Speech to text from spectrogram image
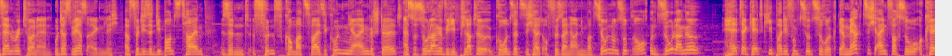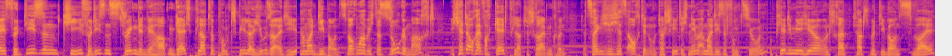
Then return n. Und das wäre es eigentlich. Äh, für diese Debounce Time sind 5,2 Sekunden hier eingestellt. Also so lange, wie die Platte grundsätzlich halt auch für seine Animationen und so braucht. Und so lange hält der Gatekeeper die Funktion zurück. Der merkt sich einfach so, okay, für diesen Key, für diesen String, den wir haben, Geldplatte.spieler-User-ID, haben wir einen Debounce. Warum habe ich das so gemacht? Ich hätte auch einfach Geldplatte schreiben können. Da zeige ich euch jetzt auch den Unterschied. Ich nehme einmal diese Funktion, kopiere die mir hier und schreibe Touch mit Debounce 2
